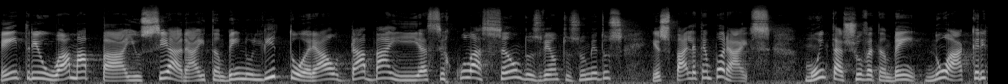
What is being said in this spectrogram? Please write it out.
Entre o Amapá e o Ceará e também no litoral da Bahia, a circulação dos ventos úmidos espalha temporais. Muita chuva também no Acre,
